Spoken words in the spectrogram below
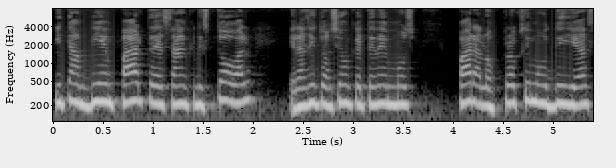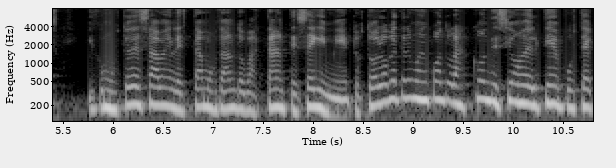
y también parte de San Cristóbal. Es la situación que tenemos para los próximos días y como ustedes saben le estamos dando bastante seguimiento. Todo lo que tenemos en cuanto a las condiciones del tiempo, usted...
